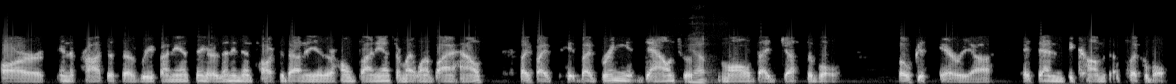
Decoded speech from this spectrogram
are in the process of refinancing or has any of them talked about any of their home finance or might want to buy a house? Like by, by bringing it down to a yep. small, digestible focus area, it then becomes applicable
